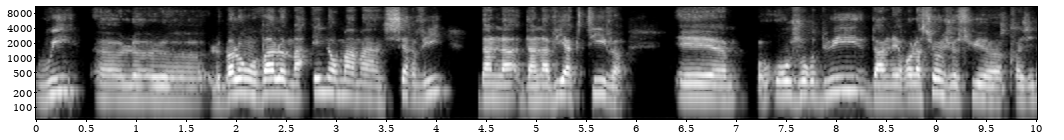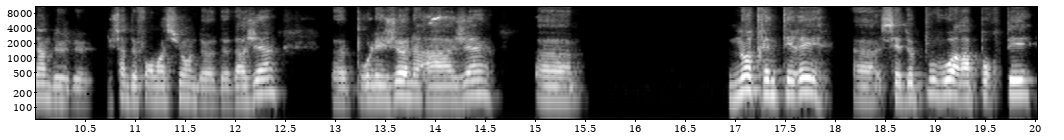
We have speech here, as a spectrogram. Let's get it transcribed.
Oui, euh, le, ballon ovale m'a énormément servi dans la, dans la vie active. Et euh, aujourd'hui, dans les relations, je suis euh, président de- de- du centre de formation d'Agen. Pour les jeunes à Agen, notre intérêt, c'est de pouvoir apporter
